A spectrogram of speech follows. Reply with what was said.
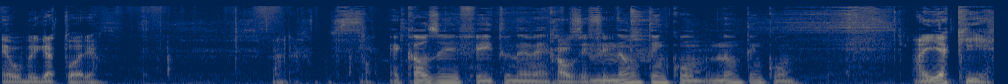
é obrigatória. É causa e efeito, né, velho? Causa e efeito. Não tem como, não tem como. Aí aqui,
